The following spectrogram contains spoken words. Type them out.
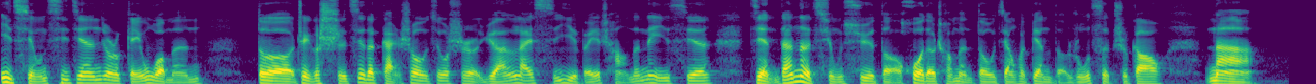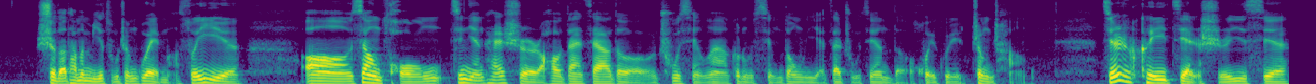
疫情期间就是给我们。的这个实际的感受就是，原来习以为常的那一些简单的情绪的获得成本都将会变得如此之高，那使得他们弥足珍贵嘛。所以，嗯，像从今年开始，然后大家的出行啊，各种行动也在逐渐的回归正常，其实可以捡拾一些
